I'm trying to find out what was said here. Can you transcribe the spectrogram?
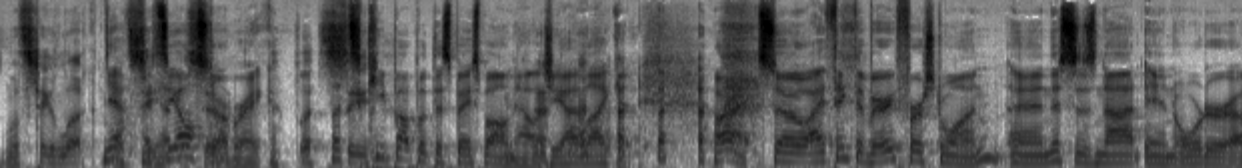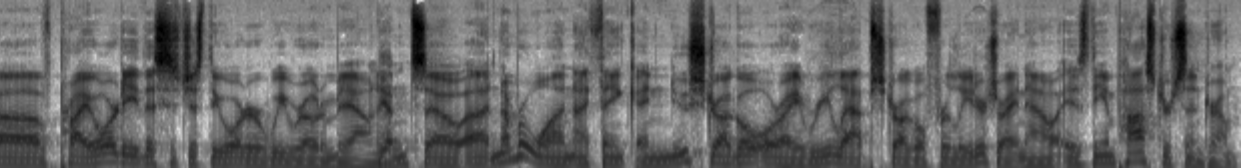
let's take a look. Yeah, let's see it's the All Star break. Let's, Let's, keep up with this baseball analogy. I like it. All right, so I think the very first one, and this is not in order of priority. This is just the order we wrote them down in. So uh, number one, I think a new struggle or a relapse struggle for leaders right now is the imposter syndrome,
